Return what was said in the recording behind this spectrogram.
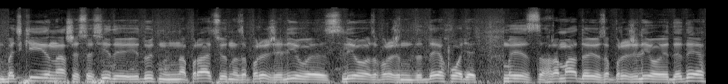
батьки, наші сусіди йдуть на працю на Запоріжжя Ліве, з лівого Запоріжжя на ДД ходять. Ми з громадою Запоріжжя Лівого і ДД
